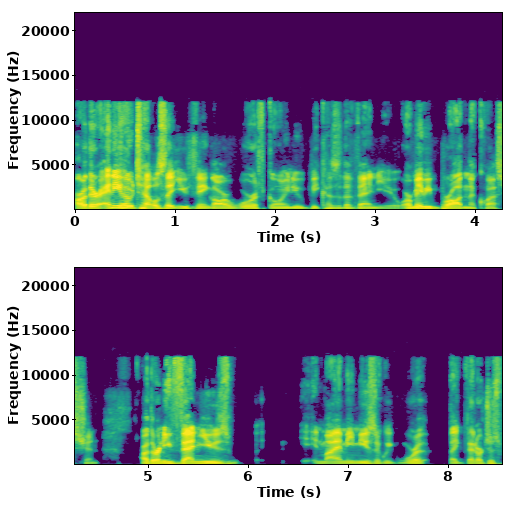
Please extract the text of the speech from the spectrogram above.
Are there any hotels that you think are worth going to because of the venue? Or maybe broaden the question. Are there any venues in Miami Music Week where like that are just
